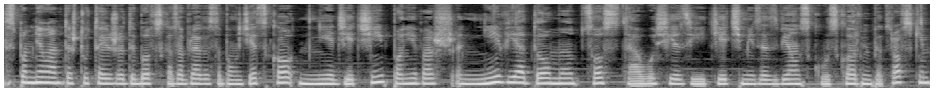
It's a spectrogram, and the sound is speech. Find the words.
Wspomniałam też tutaj, że Dybowska zabrała ze sobą dziecko, nie dzieci, ponieważ nie wiadomo, co stało się z jej dziećmi ze związku z Korwin Piotrowskim.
